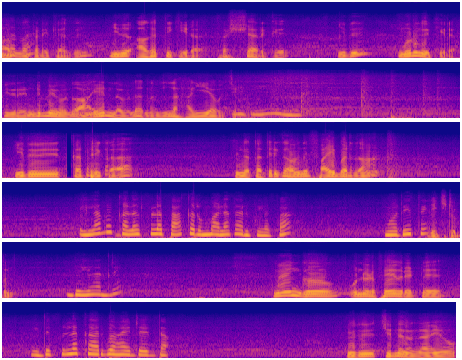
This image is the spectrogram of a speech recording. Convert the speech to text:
நார்மலாக கிடைக்காது. இது அகத்திக்கீரை. ஃப்ரெஷ்ஷாக இருக்குது இது முருங்கைக்கீரை. இது ரெண்டுமே வந்து அயன் லெவலில் நல்ல ஹையாக வச்சுருக்கு. இது கத்திரிக்காய். இந்த கத்திரிக்காய் வந்து ஃபைபர் தான். எல்லாமே கலர்ஃபுல்லா பார்க்க ரொம்ப அழகா இருக்குல்லப்பா. You think? Vegetable agree? Mango உன்னோட ஃபேவரெட்டு இது ஃபுல்லா கார்போஹைட்ரேட் தான். இது சின்ன வெங்காயம்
